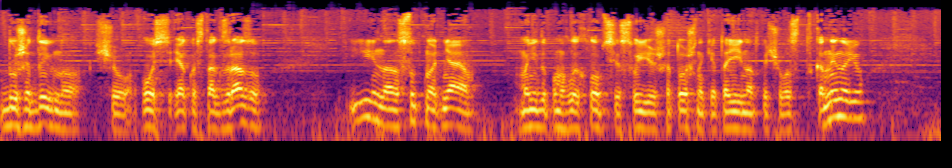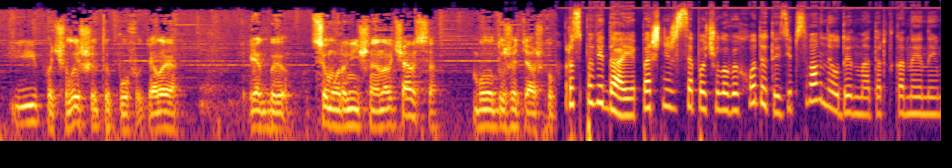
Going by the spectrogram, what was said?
дуже дивно, що ось якось так зразу. І на наступного дня мені допомогли хлопці свої ж атошники та її надкочували з тканиною і почали шити пуфики. Але якби цьому раніше не навчався, було дуже тяжко. Розповідає, перш ніж все почало виходити, зіпсував не один метр тканини,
